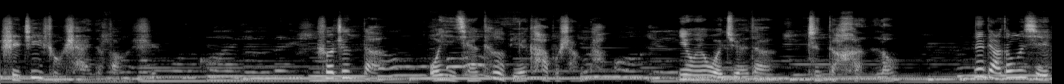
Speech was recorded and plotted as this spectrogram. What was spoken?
是这种晒的方式。说真的，我以前特别看不上他，因为我觉得真的很 low。那点东西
